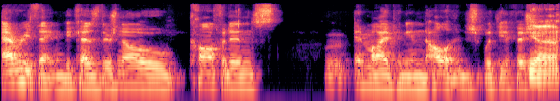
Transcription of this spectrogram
everything because there's no confidence in my opinion knowledge with the official Yeah.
